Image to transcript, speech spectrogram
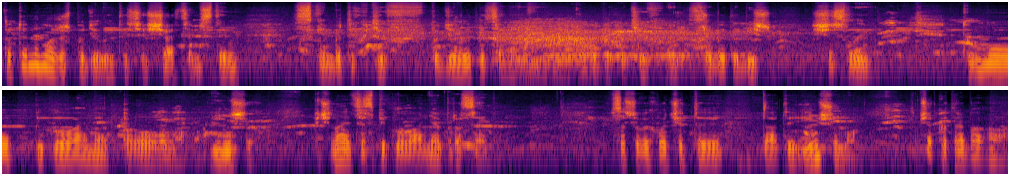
то ти не можеш поділитися щастям з тим, з ким би ти хотів поділитися, кого би хотів зробити більш щасливим. Тому піклування про інших починається з піклування про себе. Все, що ви хочете дати іншому, спочатку треба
